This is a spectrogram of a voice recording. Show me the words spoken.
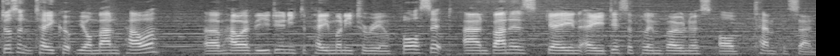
doesn't take up your manpower, um, however you do need to pay money to reinforce it, and banners gain a discipline bonus of 10%.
